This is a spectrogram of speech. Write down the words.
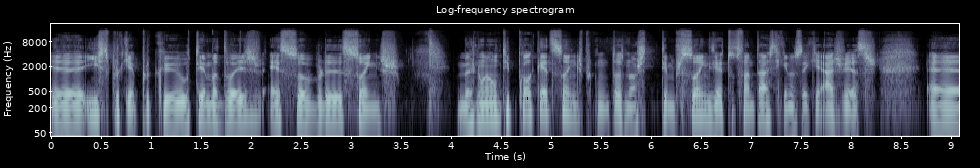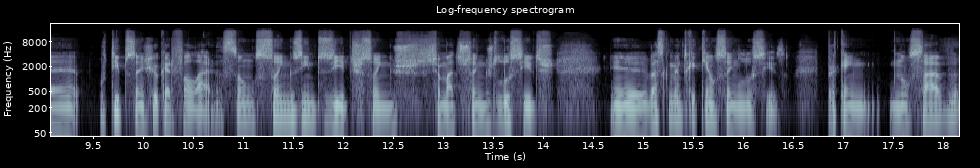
Uh, isto porquê? Porque o tema de hoje é sobre sonhos. Mas não é um tipo qualquer de sonhos, porque todos nós temos sonhos e é tudo fantástico e não sei o quê, às vezes. Uh, o tipo de sonhos que eu quero falar são sonhos induzidos, sonhos chamados sonhos lúcidos. Uh, basicamente, o que é, que é um sonho lúcido? Para quem não sabe,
